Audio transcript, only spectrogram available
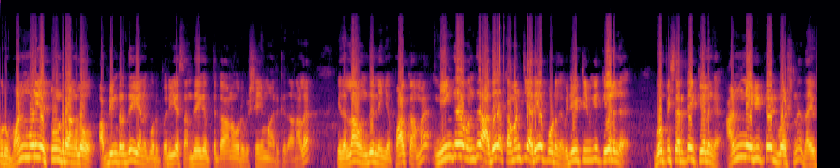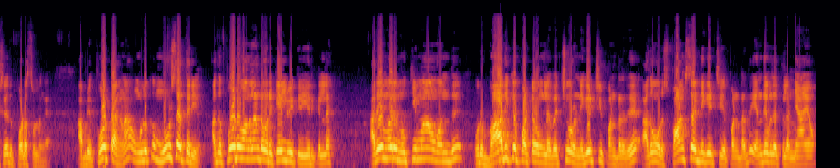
ஒரு வன்முறையை தூண்டுறாங்களோ அப்படின்றது எனக்கு ஒரு பெரிய சந்தேகத்துக்கான ஒரு விஷயமா இருக்குது. அதனால இதெல்லாம் வந்து நீங்க பார்க்காம நீங்க வந்து அதே கமெண்ட்ல அதே போடுங்க. விஜய் டிவிக்கு கேளுங்க. கோபி சார்ட்டே கேளுங்க. அன்எடிட்டட் வெர்ஷனை தயவு செய்து போட சொல்லுங்க. அப்படி போட்டாங்கன்னா உங்களுக்கு முழுசா தெரியும். அது போடுவாங்களான்ற ஒரு கேள்விக்குறி இருக்குல்ல. அதே மாதிரி முக்கியமா வந்து ஒரு பாதிக்கப்பட்டவங்களை வச்சு ஒரு நிகழ்ச்சி பண்றது அதுவும் ஒரு ஸ்பான்சர்ட் நிகழ்ச்சியை பண்றது எந்த விதத்துல நியாயம்?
